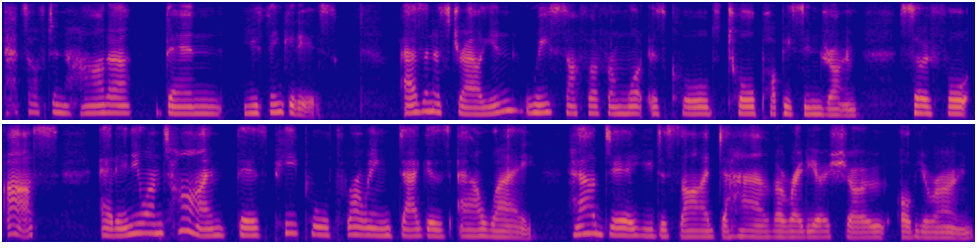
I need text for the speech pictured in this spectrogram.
that's often harder than you think it is. As an Australian, we suffer from what is called tall poppy syndrome. So for us, at any one time, there's people throwing daggers our way. How dare you decide to have a radio show of your own?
